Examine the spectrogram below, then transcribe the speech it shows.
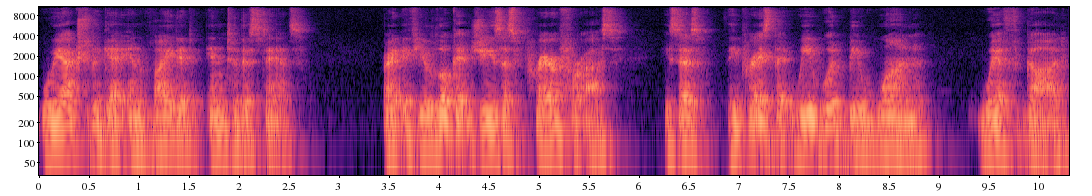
we actually get invited into this dance, right? If you look at Jesus' prayer for us, he says, he prays that we would be one with God,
